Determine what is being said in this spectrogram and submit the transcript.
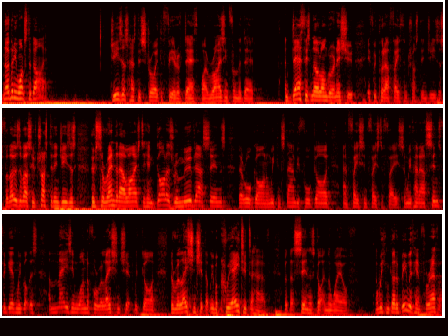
nobody wants to die. Jesus has destroyed the fear of death by rising from the dead. And death is no longer an issue if we put our faith and trust in Jesus. For those of us who've trusted in Jesus, who've surrendered our lives to Him, God has removed our sins. They're all gone, and we can stand before God and face Him face to face. And we've had our sins forgiven. We've got this amazing, wonderful relationship with God, the relationship that we were created to have, but that sin has got in the way of. And we can go to be with Him forever,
